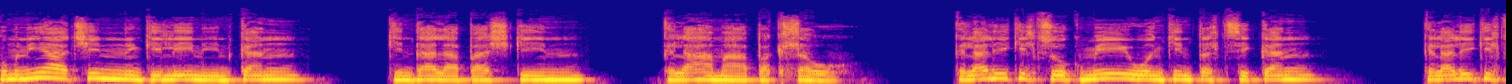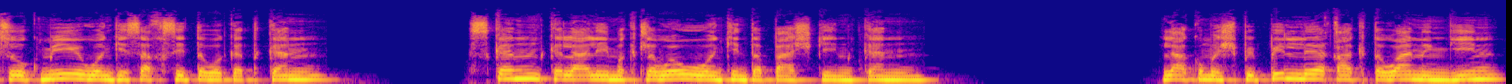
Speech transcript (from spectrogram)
Kumnia chin kilinin kan kintala pashkin kelama paklau. Kelali kiltsukmi wan kintaltsikan. Kelali kiltsukmi wan kisaqsita wakatkan. Skan kelali maktlawaw wan kintapashkin kan. La kumashpipille kaktawaningin.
